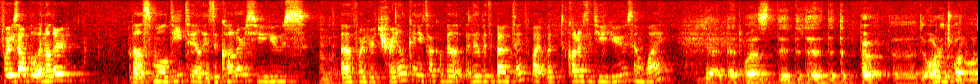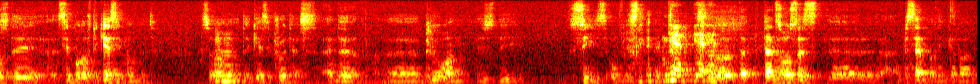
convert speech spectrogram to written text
For example, another well, small detail is the colors you use Hmm. uh, for your trail. Can you talk a, bit, a little bit about that? What, what colors did you use and why? Yeah, that was the the the the, the, per, uh, the orange one was the symbol of the Gezi movement, so Mhm. the Gezi protests, and the uh, blue one is the seas, obviously. Yeah, yeah, so yeah. that that's also uh, resembling about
